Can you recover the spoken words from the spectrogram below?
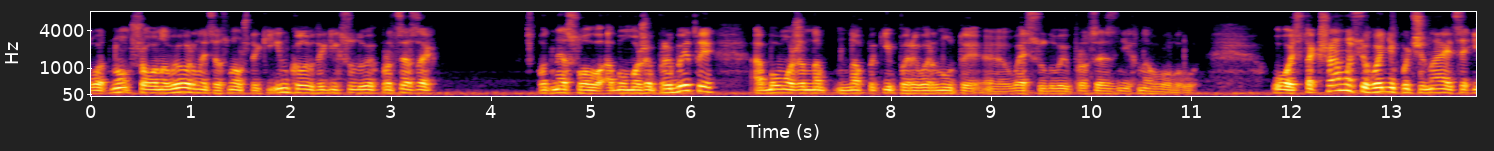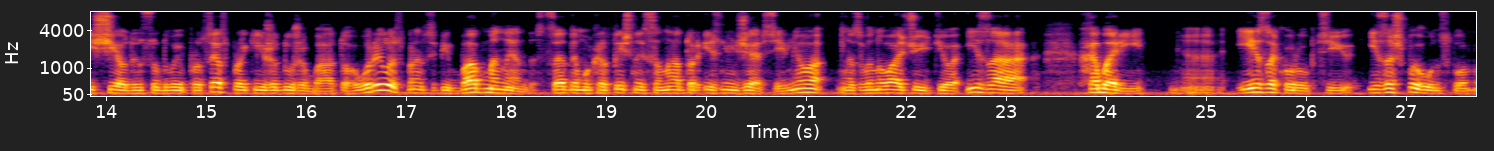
От, ну, що воно вивернеться, знову ж таки, інколи в таких судових процесах одне слово або може прибити, або може навпаки перевернути е, весь судовий процес з ніг на голову. Ось так само сьогодні починається іще один судовий процес, про який вже дуже багато говорилось. В принципі, Баб Менендес, це демократичний сенатор із Нью-Джерсі. В нього звинувачують його і за хабарі, е, і за корупцію, і за шпигунство.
